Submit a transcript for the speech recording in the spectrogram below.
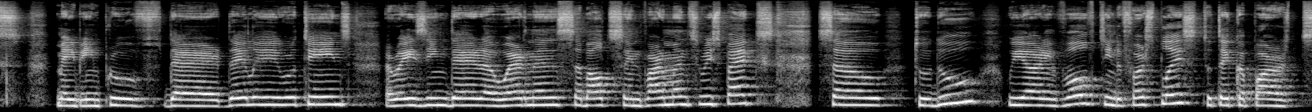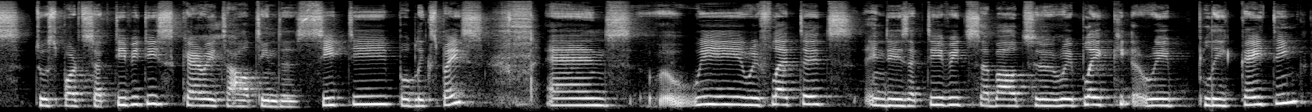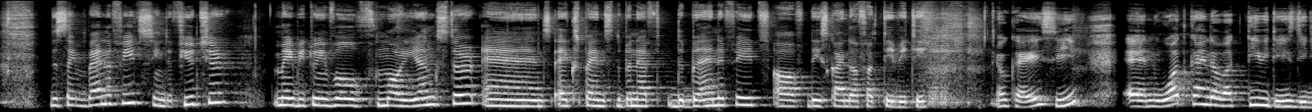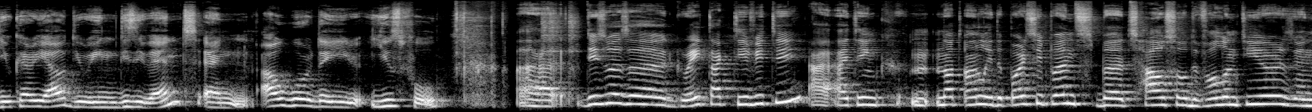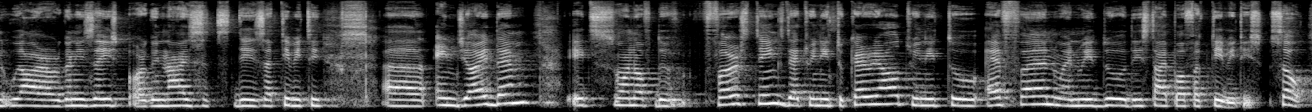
maybe improve their daily routines raising their awareness about the environment respect so to do we are involved in the first place to take a part to sports activities carried out in the city public space. And we reflected in these activities about uh, replic- replicating the same benefits in the future maybe to involve more youngster and expand the, benef- the benefits of this kind of activity Okay, see. And what kind of activities did you carry out during this event and how were they useful? Uh, this was a great activity. I, I think not only the participants, but also the volunteers and we are organized, organized this activity uh, enjoyed them. It's one of the first things that we need to carry out. We need to have fun when we do this type of activities. So,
